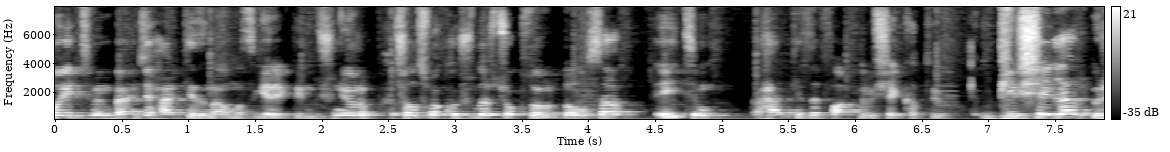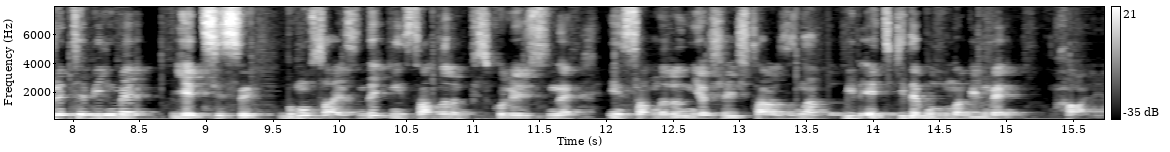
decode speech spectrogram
Bu eğitimin bence herkesin alması gerektiğini düşünüyorum. Çalışma koşulları çok zor da olsa eğitim herkese farklı bir şey katıyor. Bir şeyler üretebilme yetisi. Bunun sayesinde insanların psikolojisine, insanların yaşayış tarzına bir etkide bulunabilme hali.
